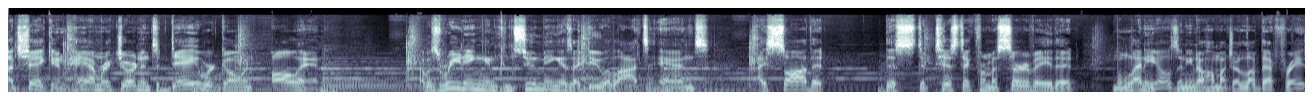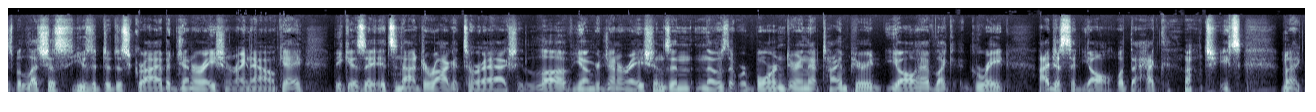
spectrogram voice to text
What's shaking? Hey, I'm Rick Jordan, and today we're going all in. I was reading and consuming as I do a lot, and I saw that this statistic from a survey that millennials, and you know how much I love that phrase, but let's just use it to describe a generation right now, okay? Because it's not derogatory. I actually love younger generations and those that were born during that time period. Y'all have like great, I just said y'all. What the heck? Jeez. I'm to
